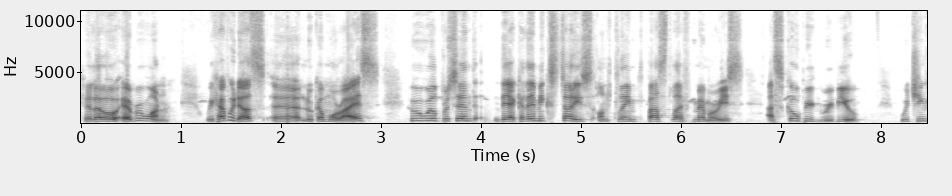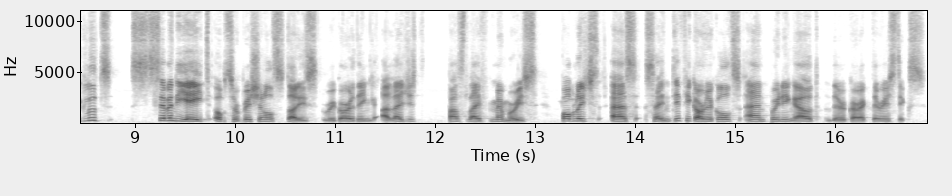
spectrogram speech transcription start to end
Hello, everyone. We have with us uh, Lucam Moraes, who will present the academic studies on claimed past life memories, a scoping review, which includes 78 observational studies regarding alleged past life memories published as scientific articles and pointing out their characteristics.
